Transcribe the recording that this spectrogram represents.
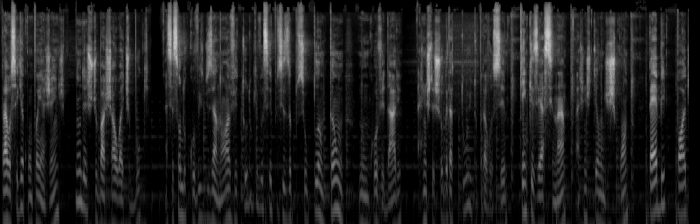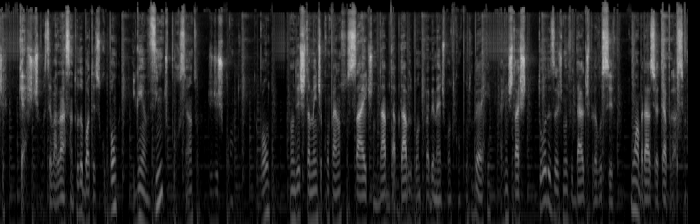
Para você que acompanha a gente, não deixe de baixar o Whitebook, a seção do Covid-19, tudo o que você precisa para o seu plantão num covidário. A gente deixou gratuito para você. Quem quiser assinar, a gente tem um desconto. PEB Podcast. Você vai lá na assinatura, bota esse cupom e ganha 20% de desconto, tá bom? Não deixe também de acompanhar nosso site no www.webmed.com.br. A gente traz todas as novidades para você. Um abraço e até a próxima.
